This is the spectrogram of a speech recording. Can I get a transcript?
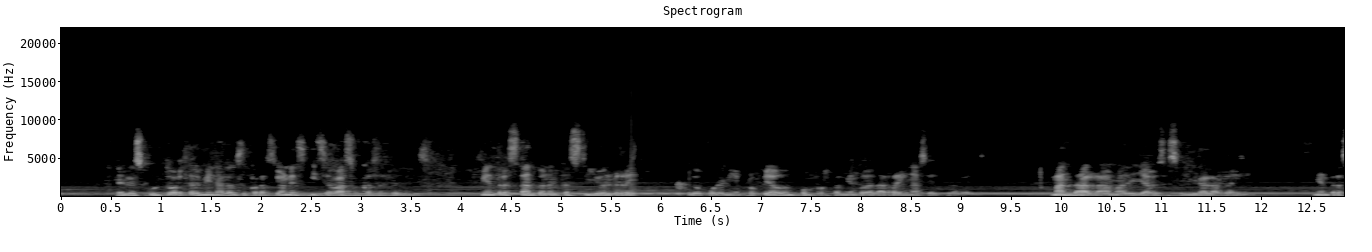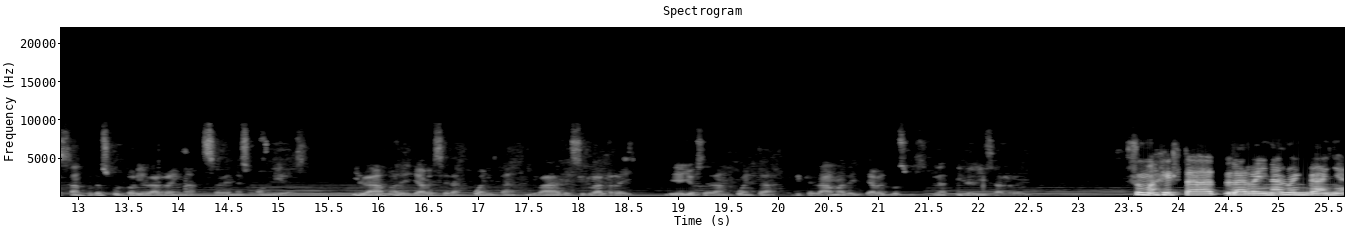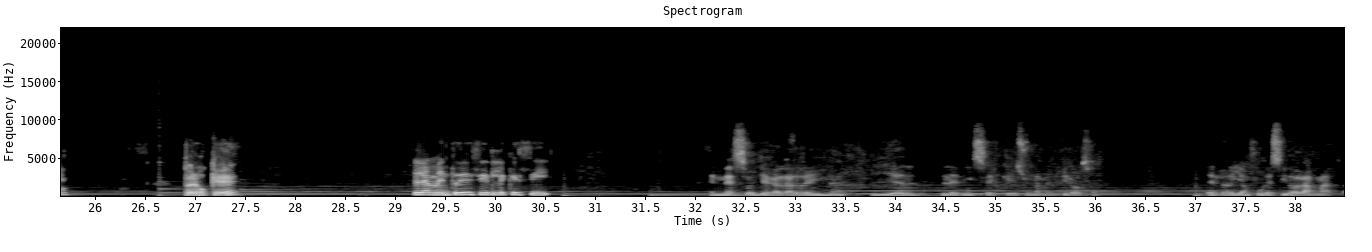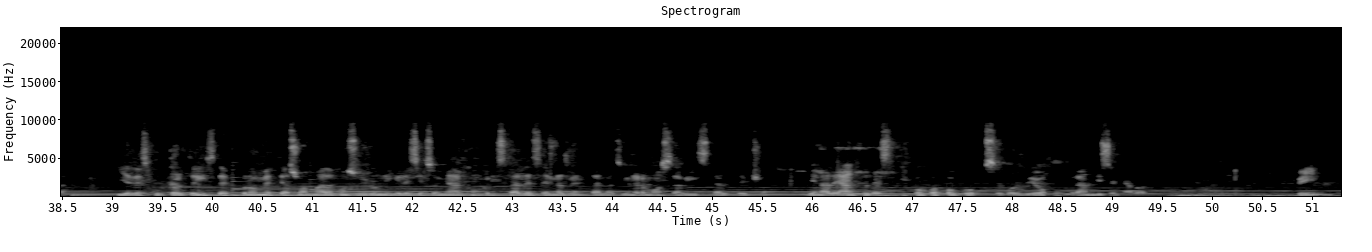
El escultor termina las decoraciones y se va a su casa feliz. Mientras tanto, en el castillo el rey, por el inapropiado comportamiento de la reina hacia el plebeyo, manda a la ama de llaves a seguir a la reina. Mientras tanto, el escultor y la reina se ven escondidas, y la ama de llaves se da cuenta y va a decirle al rey, y ellos se dan cuenta de que la ama de llaves los vigila y le dice al rey, Su Majestad, la reina lo engaña. ¿Pero qué? Lamento decirle que sí. En eso llega la reina y él le dice que es una mentirosa. El rey enfurecido la mata y el escultor triste promete a su amada construir una iglesia soñada con cristales en las ventanas y una hermosa vista al techo llena de ángeles y poco a poco se volvió un gran diseñador. Fin.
